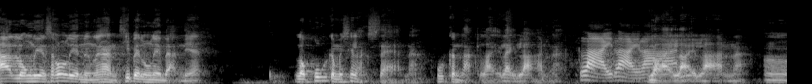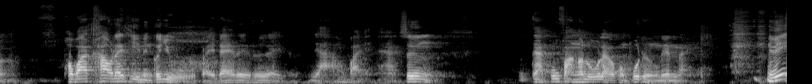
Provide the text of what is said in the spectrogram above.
อะโรงเรียนสักโรงเรียนหนึ่งแล้วกันที่เป็นโรงเรียนแบบเนี้ยเราพูดกันไม่ใช่หลักแสนนะพูดกันหลักหลายหลายล้านนะหลายหลายล้านหลายหลายล้านนะเออ เพราะว่าเข้าได้ทีหนึ่งก็อยู่ไปได้เรื่อยๆยาวไปนะฮะซึ่งแต่ผู้ฟังก็รู้แหละว่าผมพูดถึงโรงเรียนไหนทีนี้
